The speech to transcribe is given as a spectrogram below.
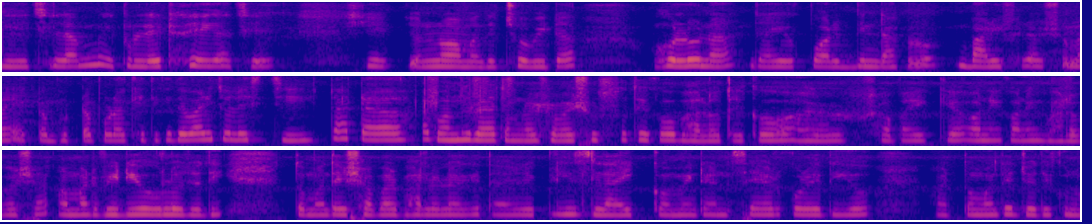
গিয়েছিলাম, একটু লেট হয়ে গেছে সেই জন্য আমাদের ছবিটা হলো না। যাই হোক, পরের দিন ডাকলো, বাড়ি ফেরার সময় একটা ভুট্টা পোড়া খেতে খেতে বাড়ি চলে এসেছি। টাটা! বন্ধুরা, তোমরা সবাই সুস্থ থেকো, ভালো থেকো, আর সবাইকে অনেক অনেক ভালোবাসা। আমার ভিডিওগুলো যদি তোমাদের সবার ভালো লাগে, তাহলে please like comment and share করে দিও। আর তোমাদের যদি কোনো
